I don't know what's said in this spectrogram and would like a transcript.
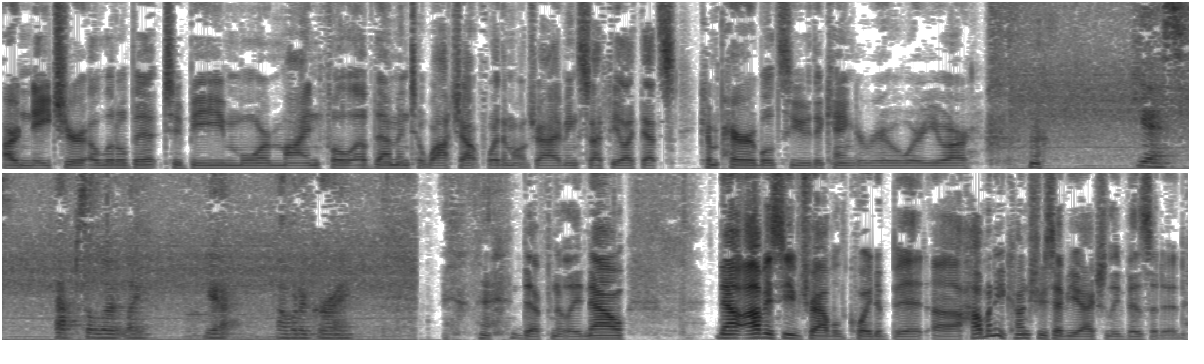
our nature a little bit to be more mindful of them and to watch out for them while driving. So I feel like that's comparable to the kangaroo where you are. yes absolutely yeah i would agree Definitely. Now, now obviously you've traveled quite a bit. Uh, how many countries have you actually visited?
